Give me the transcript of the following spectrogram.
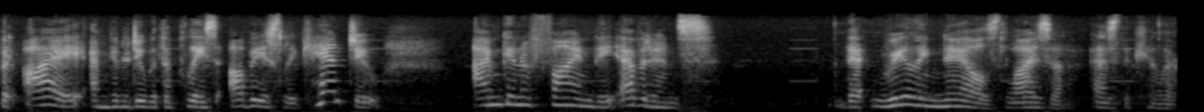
But I am going to do what the police obviously can't do. I'm going to find the evidence that really nails Liza as the killer.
